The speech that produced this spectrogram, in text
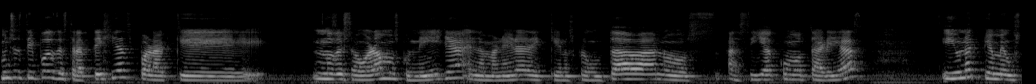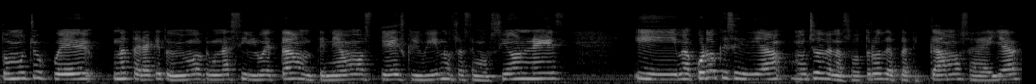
muchos tipos de estrategias para que nos desahogáramos con ella en la manera de que nos preguntaba, nos hacía como tareas. Y una que me gustó mucho fue una tarea que tuvimos de una silueta donde teníamos que escribir nuestras emociones. Y me acuerdo que ese día muchos de nosotros le platicamos a ella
